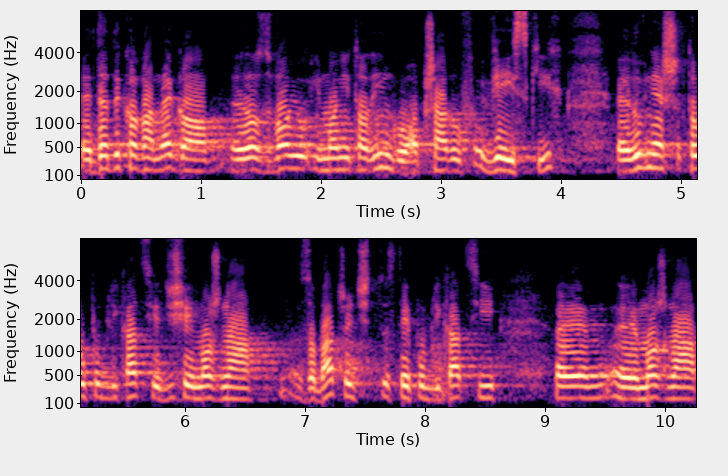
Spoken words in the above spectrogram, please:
dedykowanego rozwoju i monitoringu obszarów wiejskich. Również tą publikację dzisiaj można zobaczyć, z tej publikacji można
